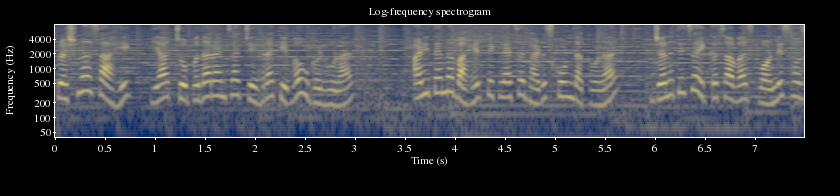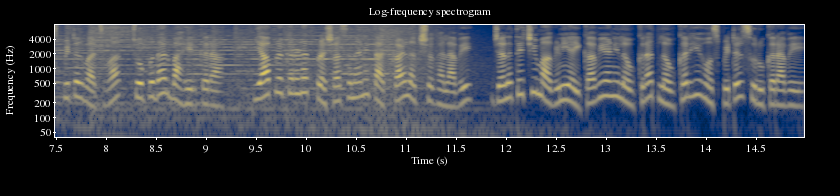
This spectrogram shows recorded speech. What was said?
प्रश्न असा आहे या चोपदारांचा चेहरा केव्हा उघड होणार? आणि त्यांना बाहेर फेकण्याचं धाडस कोण दाखवणार? जनतेचा एकच आवाज बॉन्डलेस हॉस्पिटल वाचवा चोपदार बाहेर करा. या प्रकरणात प्रशासनाने तात्काळ लक्ष घालावे जनतेची मागणी ऐकावी आणि लवकरात लवकर हे हॉस्पिटल सुरू करावे.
